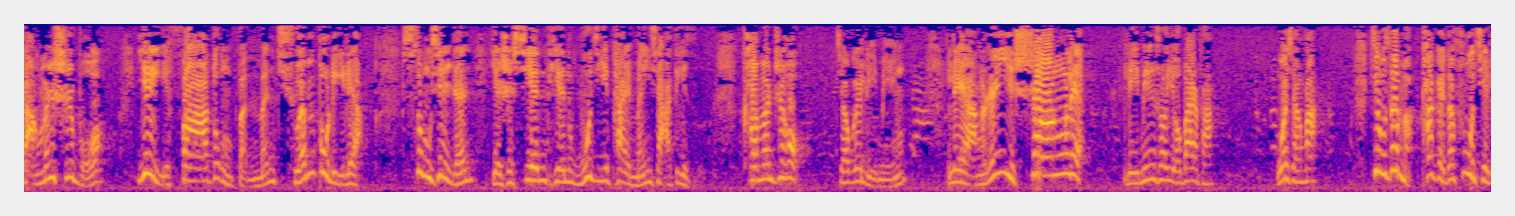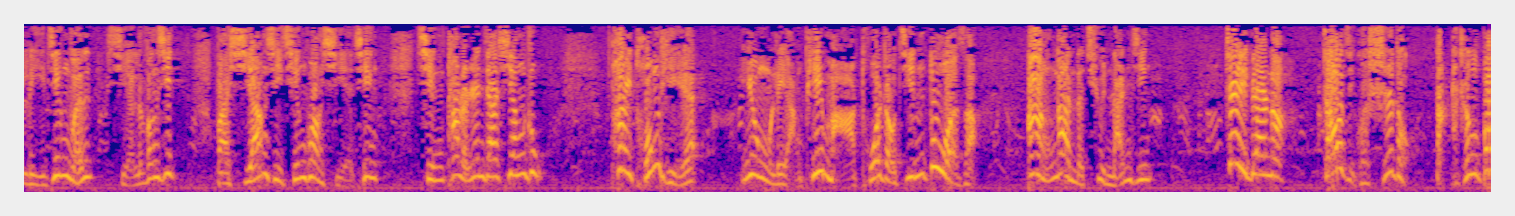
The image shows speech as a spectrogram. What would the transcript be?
掌门师伯也已发动本门全部力量，送信人也是先天无极派门下弟子。看完之后交给李明，两人一商量，李明说有办法，我想法。就这么，他给他父亲李经文写了封信，把详细情况写清，请他老人家相助，派铜铁。用两匹马驮着金垛子，暗暗的去南京。这边呢，找几块石头打成包，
